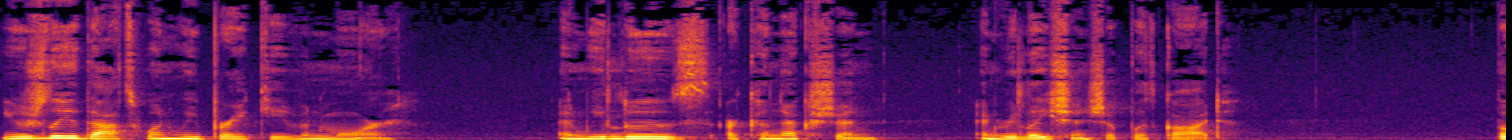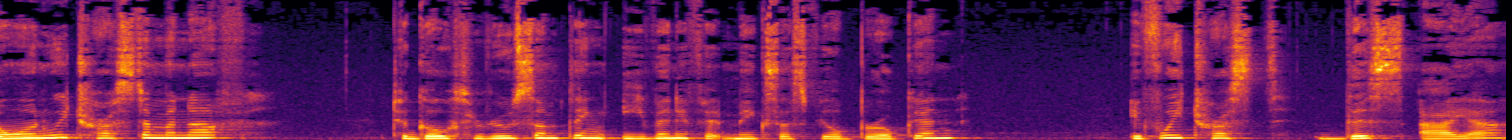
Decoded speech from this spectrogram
usually that's when we break even more and we lose our connection and relationship with God. But when we trust Him enough to go through something, even if it makes us feel broken, if we trust this ayah,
